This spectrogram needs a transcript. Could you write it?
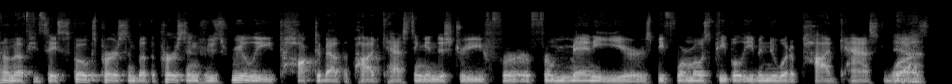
I don't know if you'd say spokesperson, but the person who's really talked about the podcasting industry for for many years before most people even knew what a podcast was.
